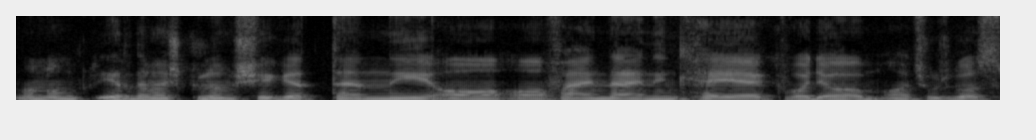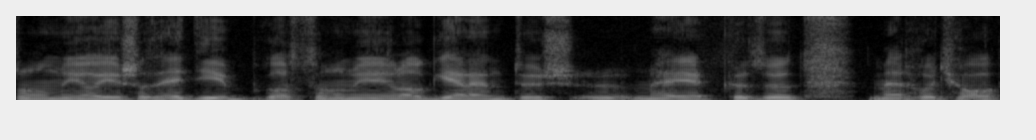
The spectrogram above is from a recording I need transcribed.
mondom, érdemes különbséget tenni a, a fine dining helyek, vagy a, a csúcsgasztronómia és az egyéb gasztronómiailag jelentős helyek között, mert hogyha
